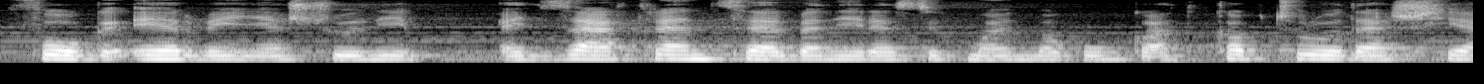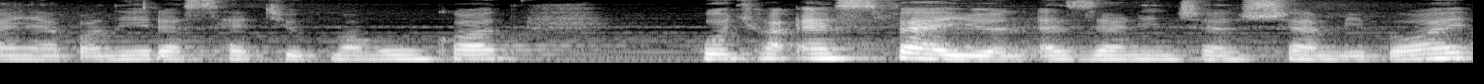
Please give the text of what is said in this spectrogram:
fog érvényesülni egy zárt rendszerben érezzük majd magunkat, kapcsolódás hiányában érezhetjük magunkat, hogyha ez feljön, ezzel nincsen semmi baj,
